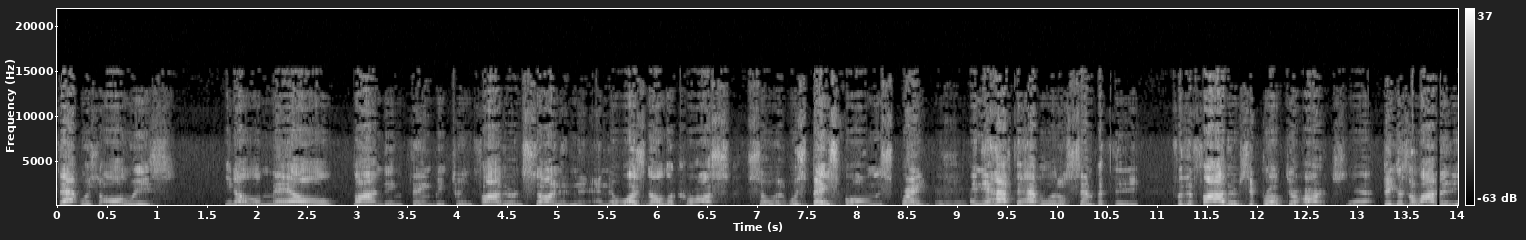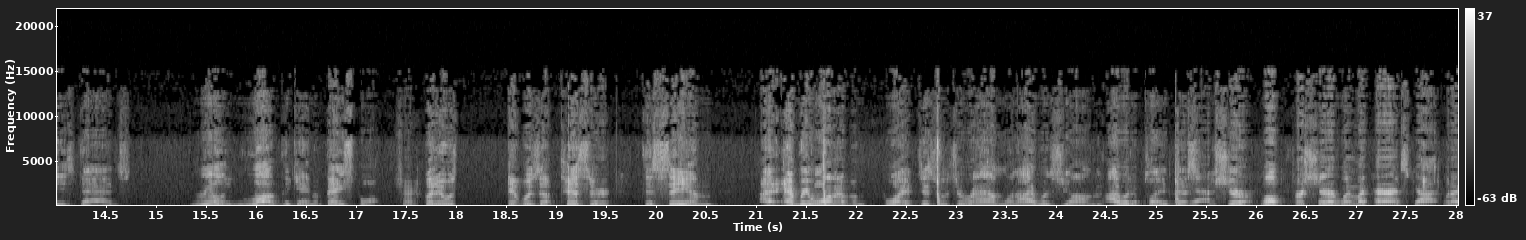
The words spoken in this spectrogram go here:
that was always, you know, a male bonding thing between father and son, and and there was no lacrosse, so it was baseball in the spring, mm-hmm. and you have to have a little sympathy for the fathers. It broke their hearts, yeah, because a lot of these dads really loved the game of baseball. Sure. But it was it was a pisser to see him. I, every one of them. Boy, if this was around when I was young, I would have played this yeah. for sure. Well, for sure. When my parents got when I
